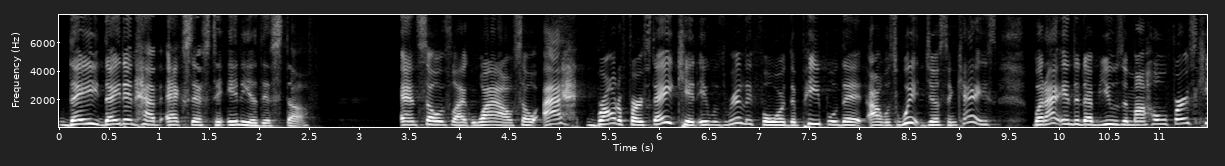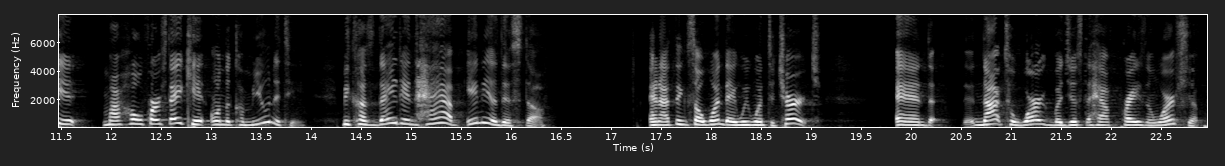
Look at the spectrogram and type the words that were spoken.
they they didn't have access to any of this stuff. And so it's like, wow. So I brought a first aid kit. It was really for the people that I was with just in case. But I ended up using my whole first kit, my whole first aid kit on the community because they didn't have any of this stuff. And I think so one day we went to church and not to work, but just to have praise and worship.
